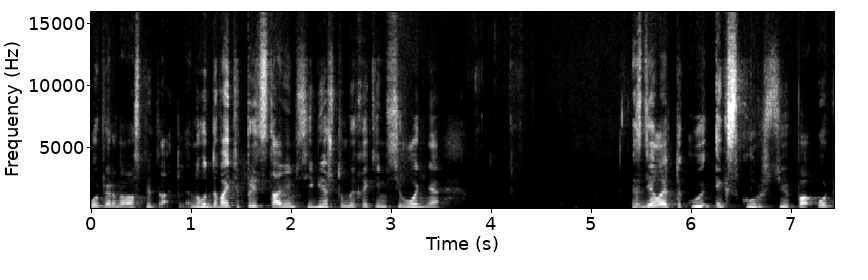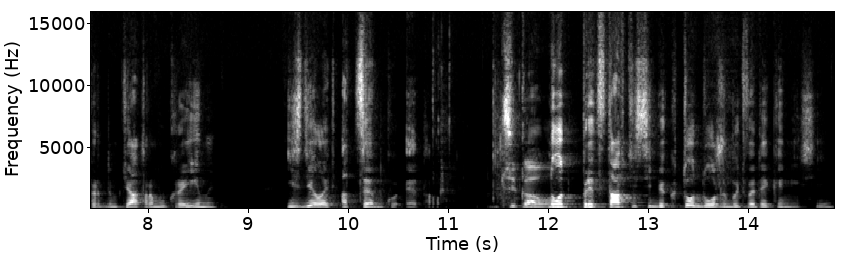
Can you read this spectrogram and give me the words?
оперного спектакля? Ну вот давайте представим себе, что мы хотим сегодня сделать такую экскурсию по оперным театрам Украины и сделать оценку этого. Цікаво. Ну вот представьте себе, кто должен быть в этой комиссии,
